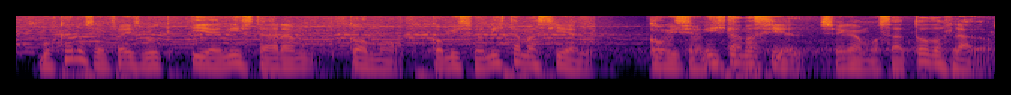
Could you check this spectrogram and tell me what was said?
Búscanos en Facebook y en Instagram como Comisionista Maciel. Comisionista Maciel. Llegamos a todos lados.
